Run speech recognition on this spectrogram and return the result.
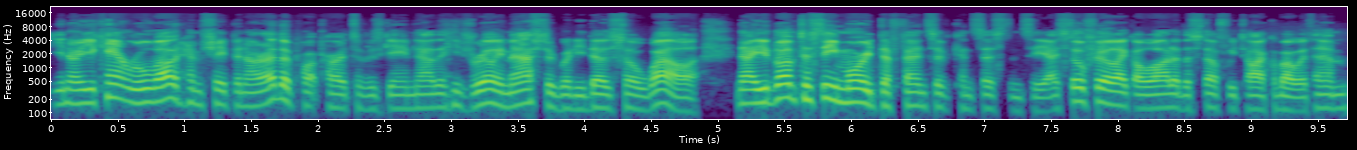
you know, you can't rule out him shaping out other parts of his game now that he's really mastered what he does so well. Now, you'd love to see more defensive consistency. I still feel like a lot of the stuff we talk about with him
